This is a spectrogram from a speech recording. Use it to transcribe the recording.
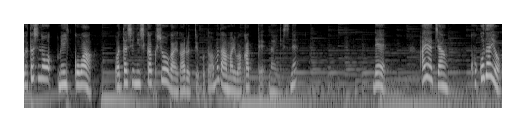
私の姪っ子は私に視覚障害があるっていうことはまだあまり分かってないんですね。で「あやちゃんここだよ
